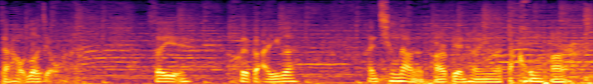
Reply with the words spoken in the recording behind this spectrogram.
带好多酒，所以会把一个很清淡的团变成一个大红盘。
